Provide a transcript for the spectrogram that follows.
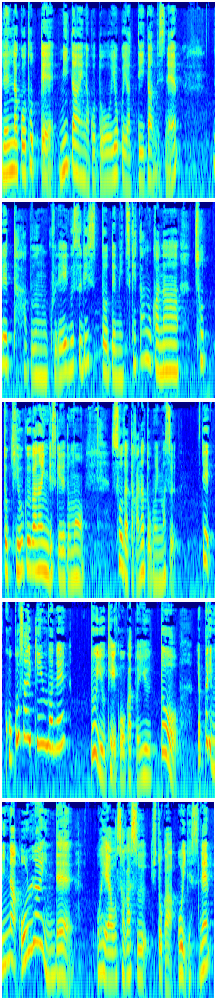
連絡を取ってみたいなことをよくやっていたんですね。で多分クレイグスリストで見つけたのかな？ちょっと記憶がないんですけれどもそうだったかなと思います。でここ最近はねどういう傾向かというとやっぱりみんなオンラインでお部屋を探す人が多いですね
